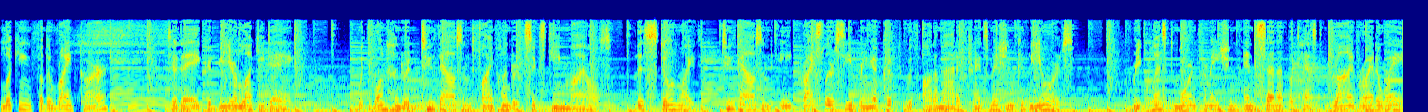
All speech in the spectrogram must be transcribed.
Looking for the right car? Today could be your lucky day. With 102,516 miles, this stone white, 2008 Chrysler Sebring equipped with automatic transmission could be yours. Request more information and set up a test drive right away.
